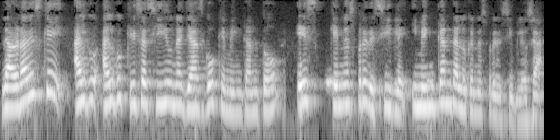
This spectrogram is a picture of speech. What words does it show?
la verdad es que algo, algo que es así un hallazgo que me encantó es que no es predecible y me encanta lo que no es predecible, o sea,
